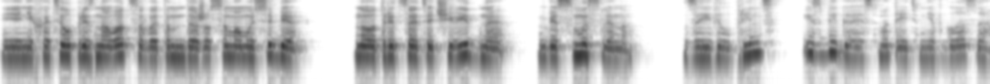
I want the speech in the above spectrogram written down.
Я не хотел признаваться в этом даже самому себе. Но отрицать очевидное бессмысленно», – заявил принц, избегая смотреть мне в глаза.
